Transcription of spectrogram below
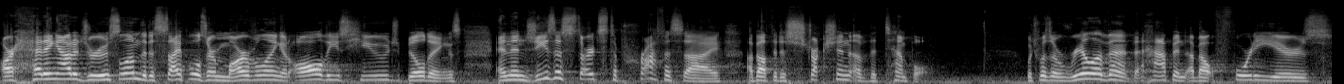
are heading out of Jerusalem. The disciples are marveling at all these huge buildings. And then Jesus starts to prophesy about the destruction of the temple, which was a real event that happened about 40 years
